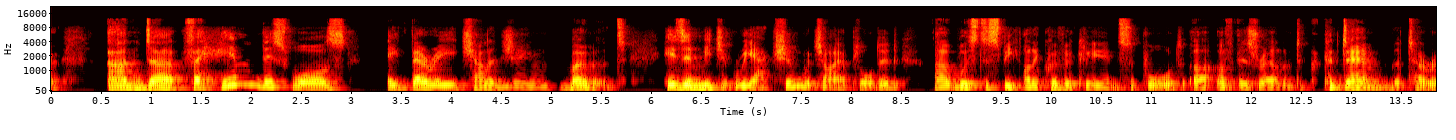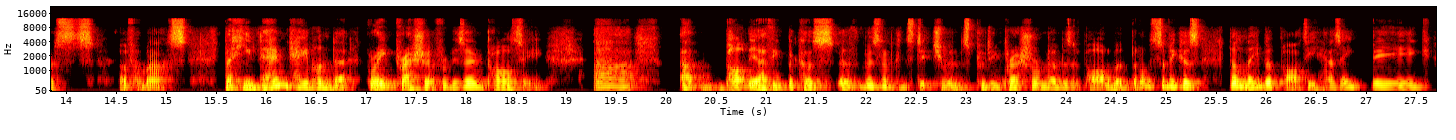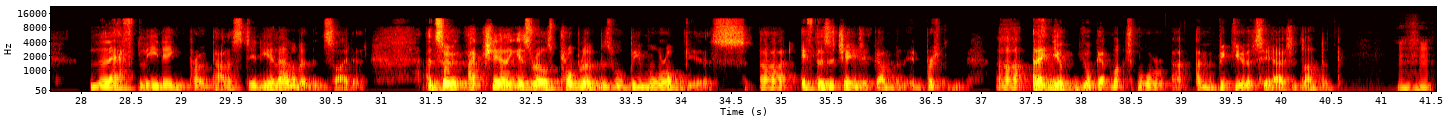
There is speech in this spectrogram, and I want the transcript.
And uh, for him, this was a very challenging moment. His immediate reaction, which I applauded, uh, was to speak unequivocally in support uh, of Israel and to condemn the terrorists of Hamas. But he then came under great pressure from his own party. Uh, uh, partly, I think, because of Muslim constituents putting pressure on members of parliament, but also because the Labour Party has a big left leaning pro Palestinian element inside it. And so, actually, I think Israel's problems will be more obvious uh, if there's a change of government in Britain. Uh, and then you, will get much more uh, ambiguity out in London. Mm-hmm.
